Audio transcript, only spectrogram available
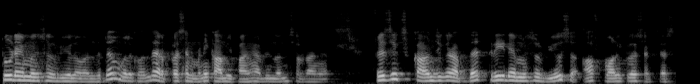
டூ டைமென்ஷனல் வியூவில் வந்துட்டு உங்களுக்கு வந்து ரெப்ரசென்ட் பண்ணி காமிப்பாங்க அப்படின்னு வந்து சொல்கிறாங்க ஃபிசிக்ஸ் கான்ஜிகர் of the three dimensional views of molecular structures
